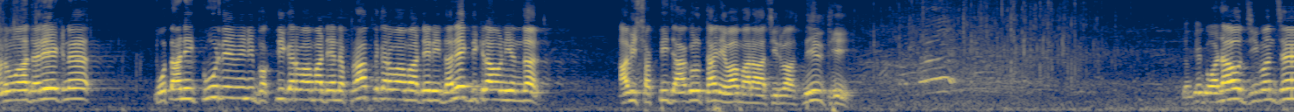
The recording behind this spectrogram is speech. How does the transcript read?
અને હું આ દરેકને પોતાની કુળદેવીની ભક્તિ કરવા માટે અને પ્રાપ્ત કરવા માટેની દરેક દીકરાઓની અંદર આવી શક્તિ જાગૃત થાય ને એવા મારા આશીર્વાદ દિલથી. કેમ કે ગોડાઓ જીવન છે.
